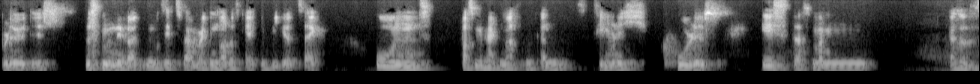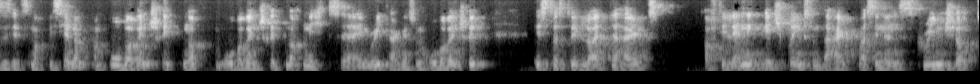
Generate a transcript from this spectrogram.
blöd ist, dass man den Leuten quasi zweimal genau das gleiche Video zeigt. Und was man halt machen kann, ziemlich cool ist, ist, dass man, also das ist jetzt noch ein bisschen am, am oberen Schritt noch, am oberen Schritt noch, nicht äh, im Retargeting, sondern im oberen Schritt, ist, dass du die Leute halt auf die Landingpage bringst und da halt quasi einen Screenshot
